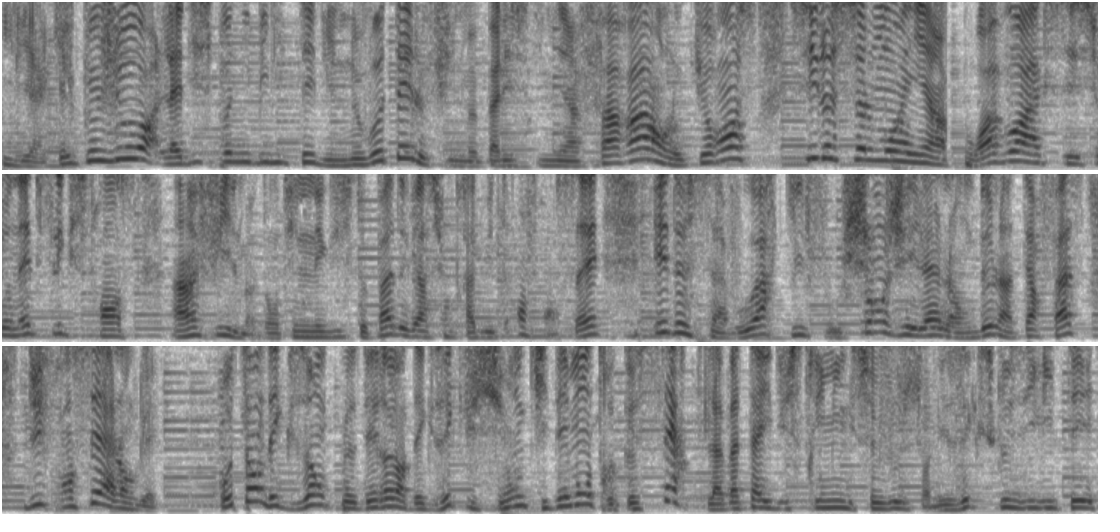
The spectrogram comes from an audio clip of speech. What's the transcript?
il y a quelques jours la disponibilité d'une nouveauté, le film palestinien Farah en l'occurrence, si le seul moyen pour avoir accès sur Netflix France à un film dont il n'existe pas de version traduite en français est de savoir qu'il faut changer la langue de l'interface du français à l'anglais. Autant d'exemples d'erreurs d'exécution qui démontrent que certes la bataille du streaming se joue sur les exclusivités,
